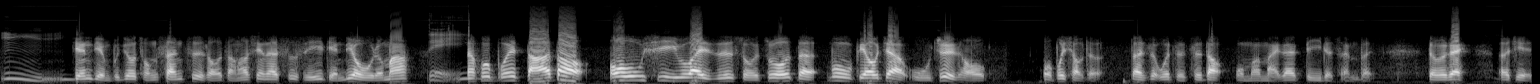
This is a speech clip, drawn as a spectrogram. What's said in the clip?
嗯，尖点不就从三字头涨到现在四十一点六五了吗？对，那会不会达到欧系外资所说的目标价五字头？我不晓得，但是我只知道我们买在低的成本，对不对？而且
